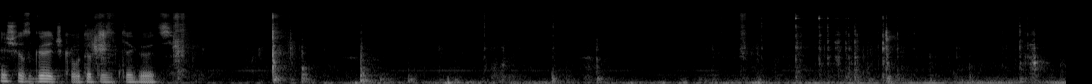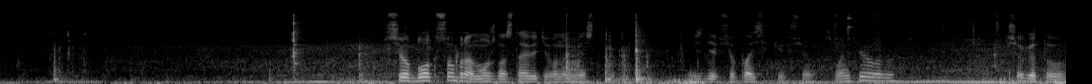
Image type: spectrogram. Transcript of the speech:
И сейчас гаечка вот эта затягивается все блок собран можно ставить его на место везде все пасеки все смонтировано все готово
